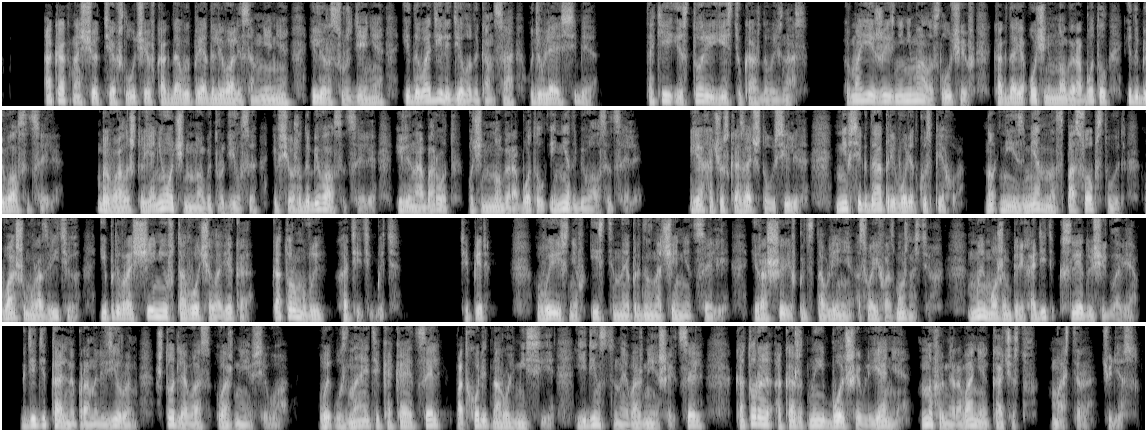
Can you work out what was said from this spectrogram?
А как насчет тех случаев, когда вы преодолевали сомнения или рассуждения и доводили дело до конца, удивляясь себе? Такие истории есть у каждого из нас. В моей жизни немало случаев, когда я очень много работал и добивался цели. Бывало, что я не очень много трудился и все же добивался цели, или наоборот, очень много работал и не добивался цели. Я хочу сказать, что усилия не всегда приводят к успеху, но неизменно способствуют вашему развитию и превращению в того человека, которым вы хотите быть. Теперь, выяснив истинное предназначение цели и расширив представление о своих возможностях, мы можем переходить к следующей главе, где детально проанализируем, что для вас важнее всего. Вы узнаете, какая цель подходит на роль миссии, единственная важнейшая цель, которая окажет наибольшее влияние на формирование качеств мастера чудес.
